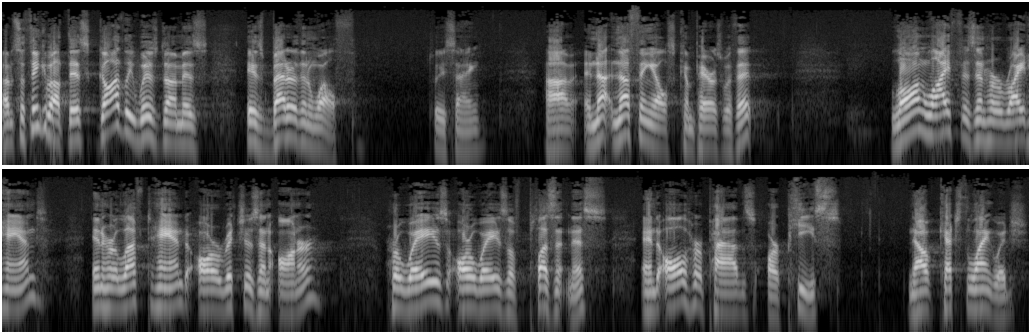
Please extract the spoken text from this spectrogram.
Um, so think about this. Godly wisdom is, is better than wealth. That's what he's saying. Uh, and no, nothing else compares with it. Long life is in her right hand. In her left hand are riches and honor. Her ways are ways of pleasantness, and all her paths are peace. Now, catch the language.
